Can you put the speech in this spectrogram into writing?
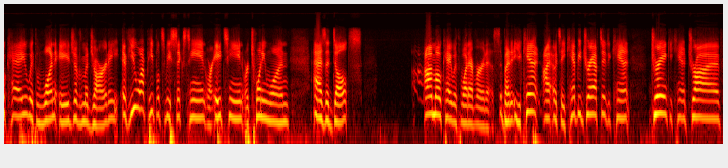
okay with one age of majority. If you want people to be 16 or 18 or 21 as adults, I'm okay with whatever it is. But you can't. I would say you can't be drafted. You can't drink. You can't drive.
